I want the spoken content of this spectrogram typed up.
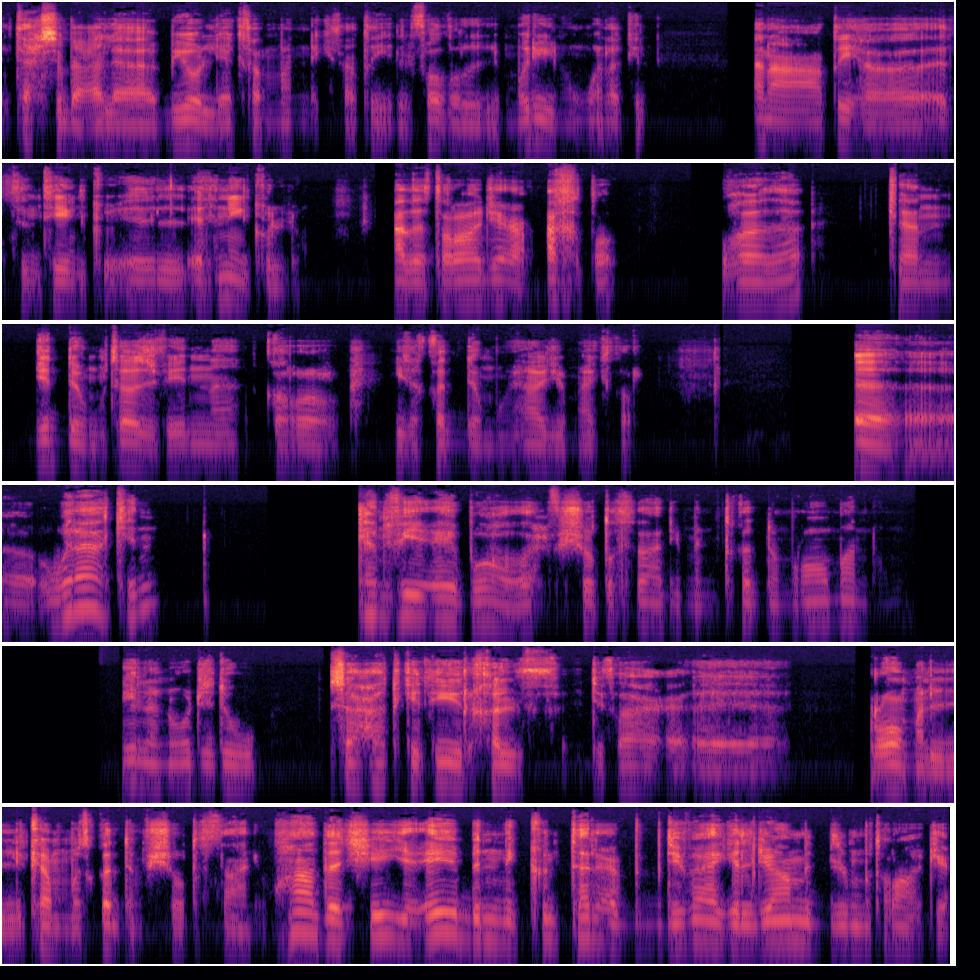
آه، تحسب على بيولي أكثر من أنك تعطيه الفضل لمورينو. ولكن أنا أعطيها الثنتين الاثنين كلهم. هذا تراجع أخطأ وهذا كان جدا ممتاز في إنه قرر يتقدم ويهاجم أكثر. أه ولكن كان في عيب واضح في الشوط الثاني من تقدم روما انهم ميلان وجدوا مساحات كثير خلف دفاع أه روما اللي كان متقدم في الشوط الثاني. وهذا شيء عيب إنك كنت تلعب بدفاعك الجامد المتراجع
